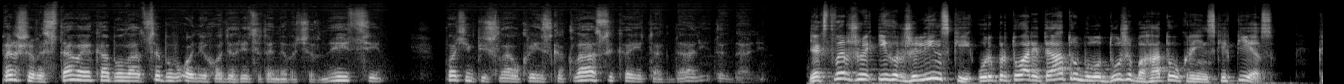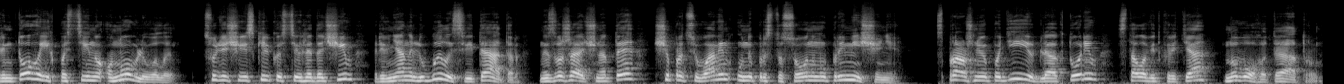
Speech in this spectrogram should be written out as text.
Перша вистава, яка була, це був «Ой, не ходить гріться та й на вечорниці. Потім пішла українська класика і так далі. і так далі. Як стверджує Ігор Жилінський, у репертуарі театру було дуже багато українських п'єс. Крім того, їх постійно оновлювали. Судячи із кількості глядачів, рівняни любили свій театр, незважаючи на те, що працював він у непристосованому приміщенні. Справжньою подією для акторів стало відкриття нового театру.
